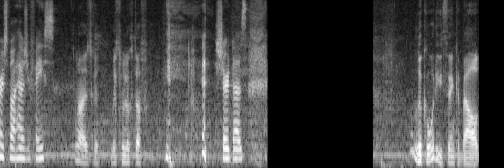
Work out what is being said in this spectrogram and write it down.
First of all, how's your face? No, it's good. Makes me look tough. Sure does. Luka, what do you think about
